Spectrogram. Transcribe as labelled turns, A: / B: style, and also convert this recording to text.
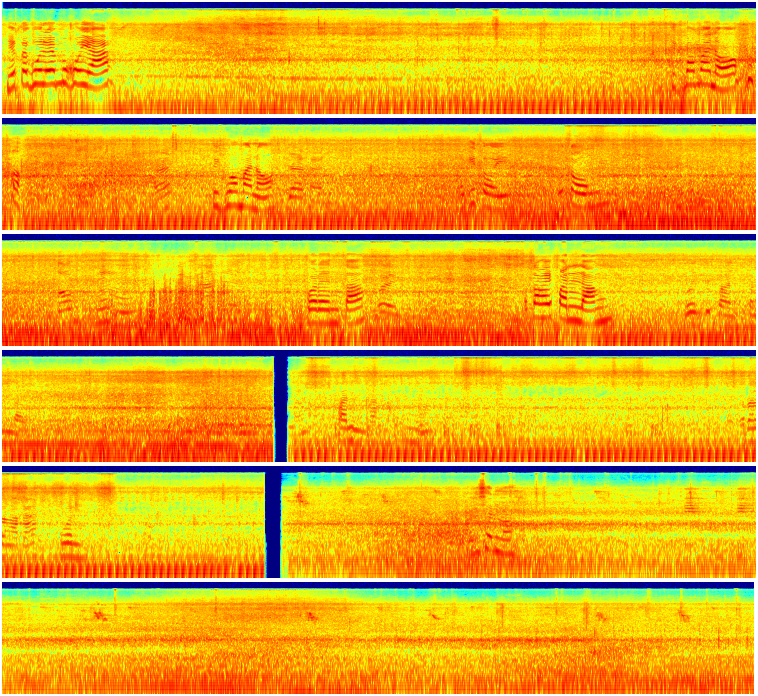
A: Yung tagulay mo, kuya. Tigmo man, oh.
B: Ha?
A: Tigmo man, oh.
B: Diyan.
A: Lagi to, eh. Utong.
B: Tong.
A: Mm 40.
B: Wait.
A: Patangay pan lang.
B: 25 pang lang.
A: Pan lang.
B: lang ata?
A: Wala. Bilisan mo.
